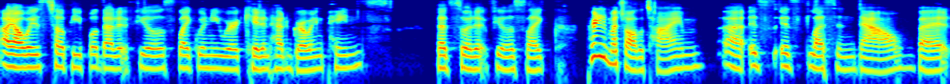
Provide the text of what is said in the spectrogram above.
I always tell people that it feels like when you were a kid and had growing pains. That's what it feels like pretty much all the time. Uh, it's it's lessened now, but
